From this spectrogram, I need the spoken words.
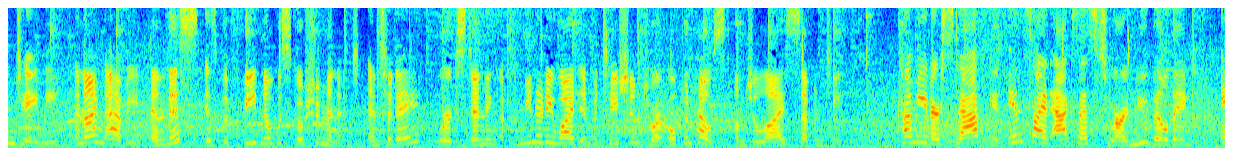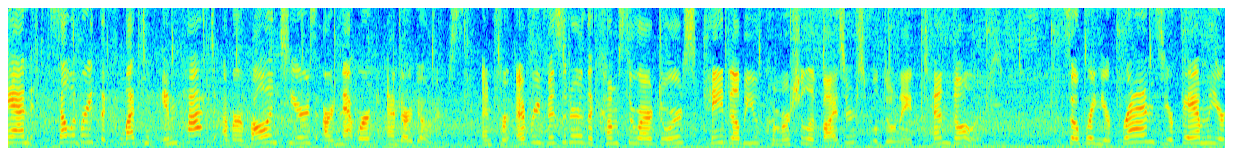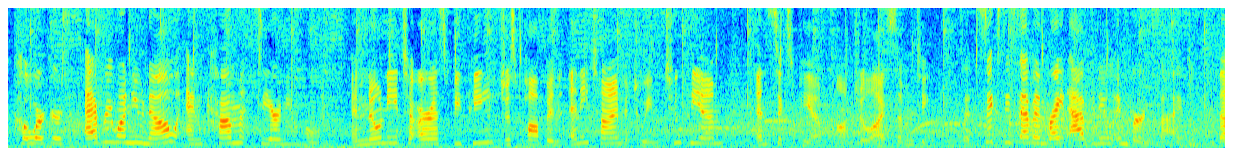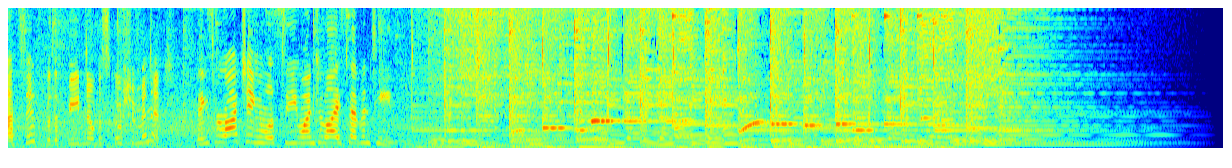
Jamie. And I'm Abby, and this is the Feed Nova Scotia Minute. And today we're extending a community wide invitation to our open house on July 17th. Come meet our staff, get inside access to our new building, and celebrate the collective impact of our volunteers, our network, and our donors. And for every visitor that comes through our doors, KW Commercial Advisors will donate $10. So bring your friends, your family, your coworkers, everyone you know, and come see our new home. And no need to RSVP, just pop in anytime between 2 p.m. and 6 p.m. on July 17th. It's at 67 Wright Avenue in Burnside. And that's it for the Feed Nova Scotia Minute. Thanks for watching, and we'll see you on July 17th.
